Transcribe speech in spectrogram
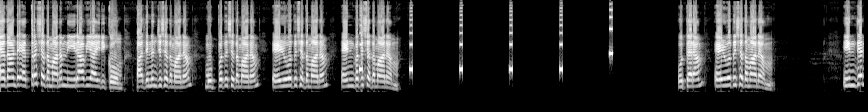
ഏതാണ്ട് എത്ര ശതമാനം നീരാവിയായിരിക്കും? പതിനഞ്ച് ശതമാനം മുപ്പത് ശതമാനം എഴുപത് ശതമാനം എൺപത് ശതമാനം. ഉത്തരം എഴുപത് ശതമാനം. ഇന്ത്യൻ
